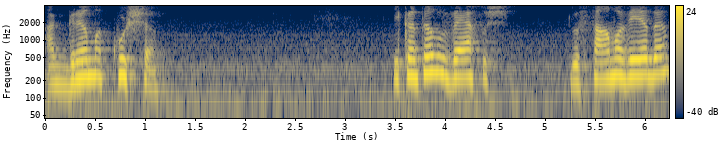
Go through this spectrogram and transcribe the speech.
a grama cuxa e cantando versos do Samaveda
